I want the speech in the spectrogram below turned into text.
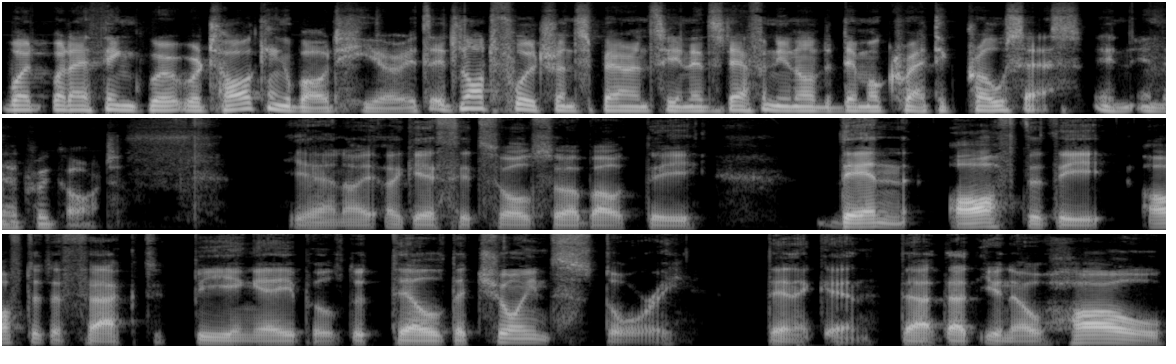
what, what I think we're, we're talking about here. It's, it's not full transparency and it's definitely not a democratic process in, in that regard. Yeah, and I, I guess it's also about the then after the after the fact being able to tell the joint story then again that that you know how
